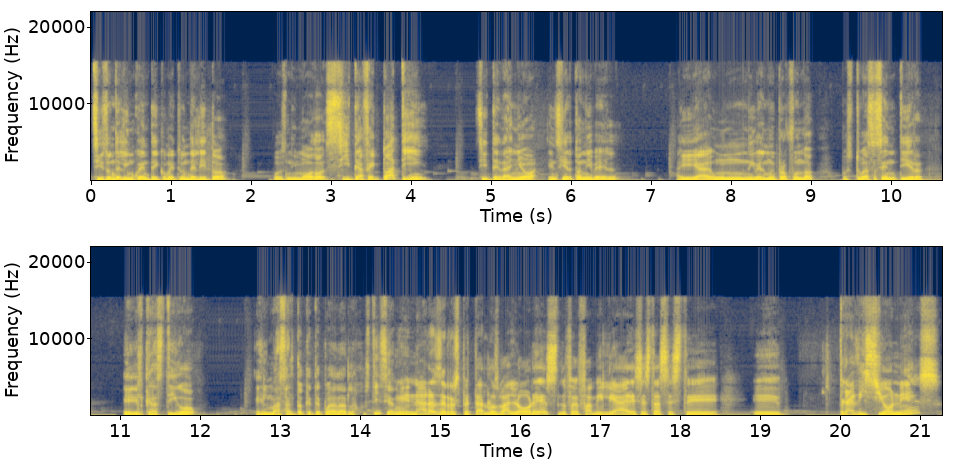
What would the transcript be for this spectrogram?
si es un delincuente y cometió un delito, pues ni modo. Si te afectó a ti, si te dañó en cierto nivel, y a un nivel muy profundo, pues tú vas a sentir el castigo el más alto que te pueda dar la justicia, ¿no? En aras de respetar los valores fa- familiares, estas este, eh, tradiciones.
